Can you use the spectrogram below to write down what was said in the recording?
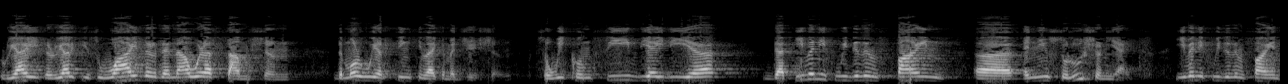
reality, the reality is wider than our assumption, the more we are thinking like a magician. So we conceive the idea that even if we didn't find uh, a new solution yet. Even if we didn't find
